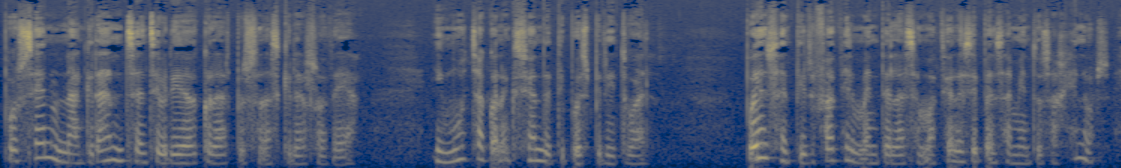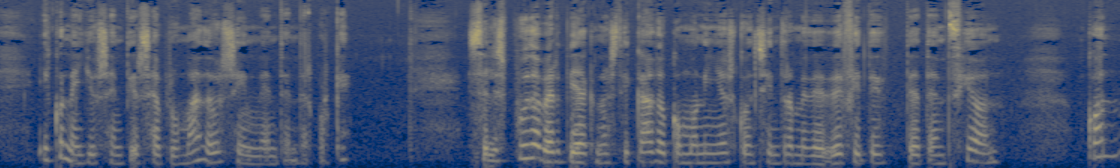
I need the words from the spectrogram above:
poseen una gran sensibilidad con las personas que les rodea y mucha conexión de tipo espiritual. Pueden sentir fácilmente las emociones y pensamientos ajenos y con ellos sentirse abrumados sin entender por qué. Se les pudo haber diagnosticado como niños con síndrome de déficit de atención, con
